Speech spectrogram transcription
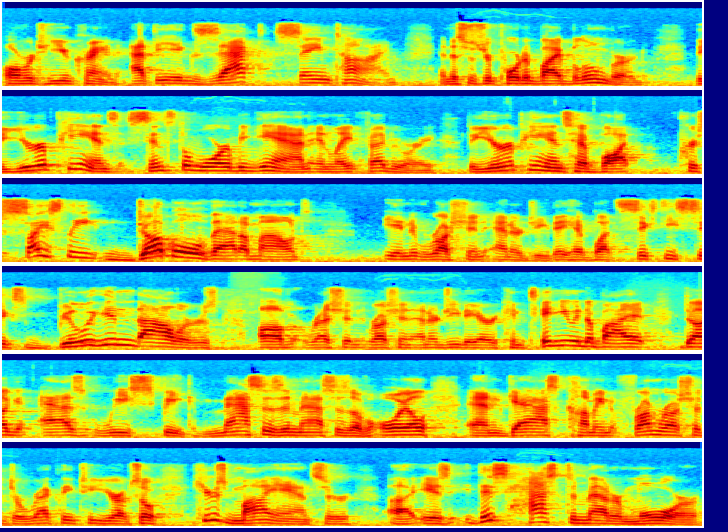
over to Ukraine. At the exact same time, and this was reported by Bloomberg, the Europeans, since the war began in late February, the Europeans have bought precisely double that amount in Russian energy. They have bought $66 billion of Russian, Russian energy. They are continuing to buy it, Doug, as we speak. Masses and masses of oil and gas coming from Russia directly to Europe. So here's my answer uh, is this has to matter more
